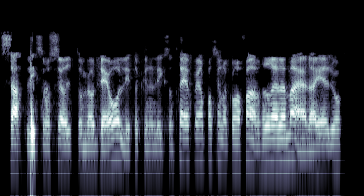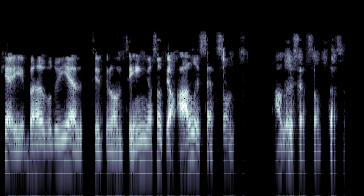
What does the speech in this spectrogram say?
satt liksom och såg ut att må dåligt och kunde liksom tre, fyra personer komma fram. Hur är det med dig? Är du okej? Behöver du hjälp till, till någonting? Och sånt. Jag har aldrig sett sånt. Aldrig sett sånt alltså.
